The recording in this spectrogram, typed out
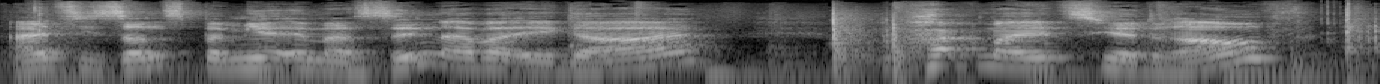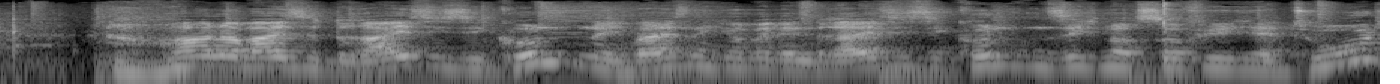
als sie sonst bei mir immer sind, aber egal packen wir jetzt hier drauf. Normalerweise 30 Sekunden. Ich weiß nicht, ob in den 30 Sekunden sich noch so viel hier tut.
